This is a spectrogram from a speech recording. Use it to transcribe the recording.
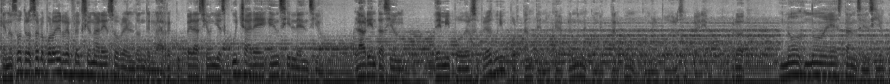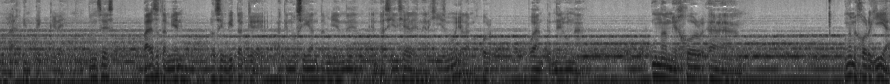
que nosotros. Solo por hoy reflexionaré sobre el don de la recuperación y escucharé en silencio la orientación de mi poder superior. Es muy importante ¿no? que aprendan a conectar con, con el poder superior, pero no, no es tan sencillo como la gente cree. Entonces, para eso también los invito a que, a que nos sigan también en, la ciencia del energismo y a lo mejor puedan tener una, una mejor... Uh, una mejor guía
